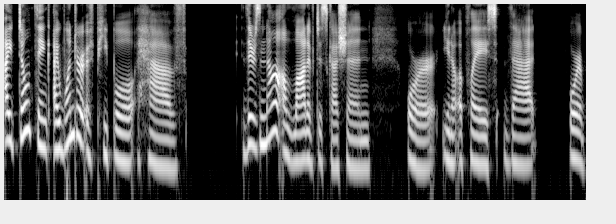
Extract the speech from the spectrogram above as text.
I don't think. I wonder if people have. There's not a lot of discussion, or you know, a place that, or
